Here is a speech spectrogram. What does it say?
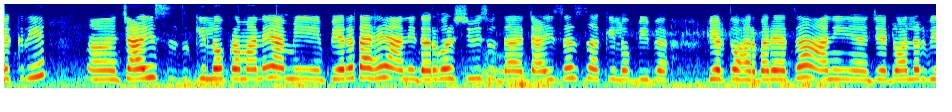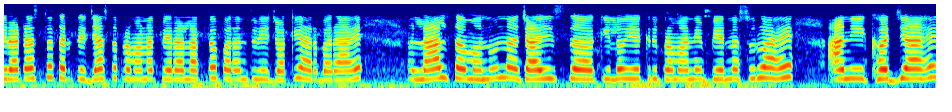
एकरी चाळीस किलोप्रमाणे आम्ही पेरत आहे आणि दरवर्षीसुद्धा चाळीसच किलो बी पेरतो हरभऱ्याचा आणि जे डॉलर विराट असतं तर ते जास्त प्रमाणात पेरावं लागतं परंतु हे जॉकी हरभरा आहे लाल तर म्हणून चाळीस किलो एकरीप्रमाणे पेरणं सुरू आहे आणि खत जे आहे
